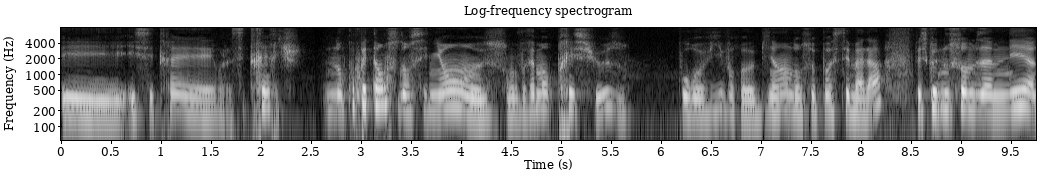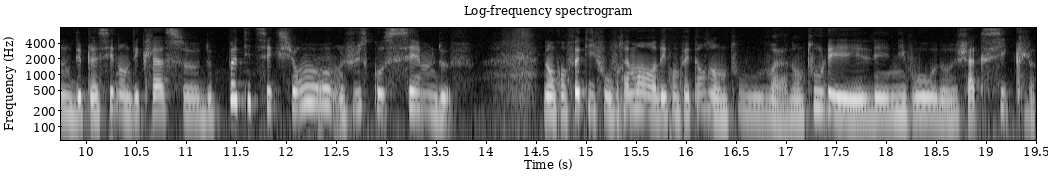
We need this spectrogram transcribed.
et, c'est très, voilà, c'est très riche. Nos compétences d'enseignants sont vraiment précieuses pour vivre bien dans ce post-EMALA, parce que nous sommes amenés à nous déplacer dans des classes de petites sections jusqu'au CM2. Donc en fait, il faut vraiment avoir des compétences dans, tout, voilà, dans tous les, niveaux, dans chaque cycle.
